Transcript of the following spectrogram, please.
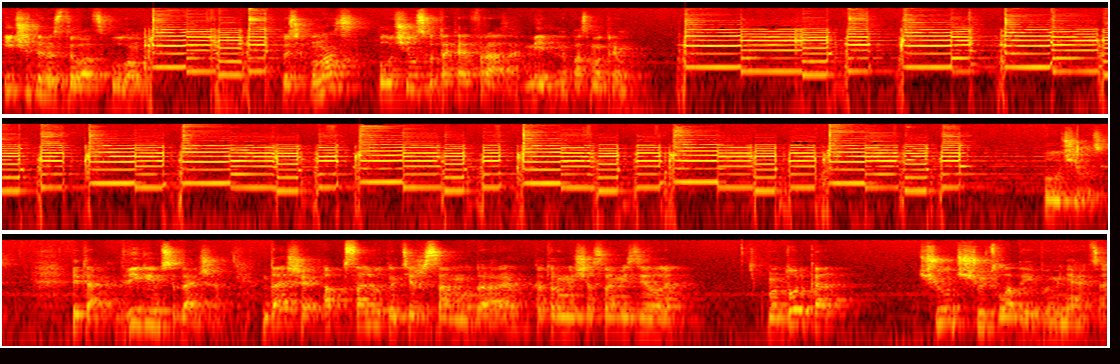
И 14 лад с пулом. То есть у нас получилась вот такая фраза. Медленно посмотрим. Получилось. Итак, двигаемся дальше. Дальше абсолютно те же самые удары, которые мы сейчас с вами сделали, но только чуть-чуть лады поменяются.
